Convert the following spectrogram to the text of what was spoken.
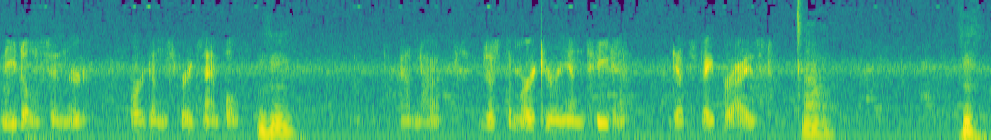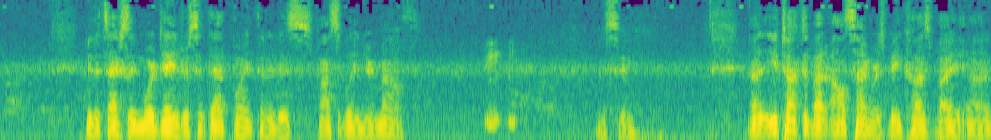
needles in their organs, for example, hmm and uh, just the mercury in teeth gets vaporized. Oh. Hmm. I mean, it's actually more dangerous at that point than it is possibly in your mouth. hmm I see. Uh, you talked about Alzheimer's being caused by uh,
